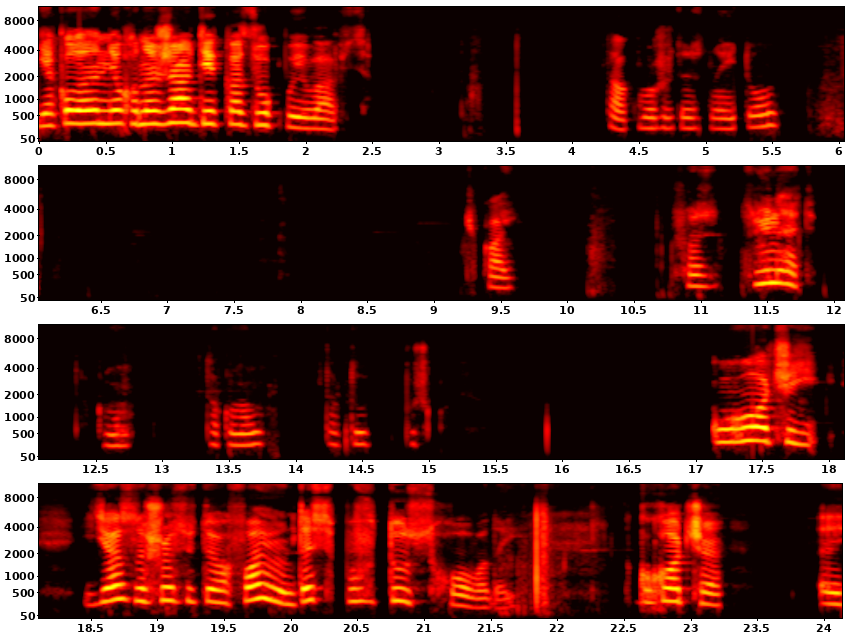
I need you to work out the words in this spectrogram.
Я коли на нього нажав, тільки звук появився. Так, можете знайду. Чекай. Що дзвінить? Так, ну. Так, ну. Так, тут пошукай. Коротше, я знайшов свій телефон, він десь був тут схований. Коротше, е,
